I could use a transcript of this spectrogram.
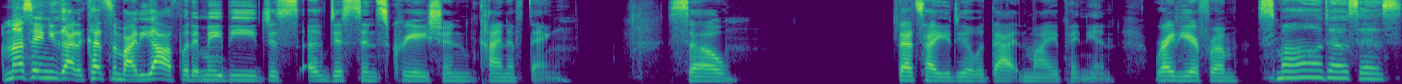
I'm not saying you got to cut somebody off, but it may be just a distance creation kind of thing. So that's how you deal with that, in my opinion. Right here from Small Doses.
